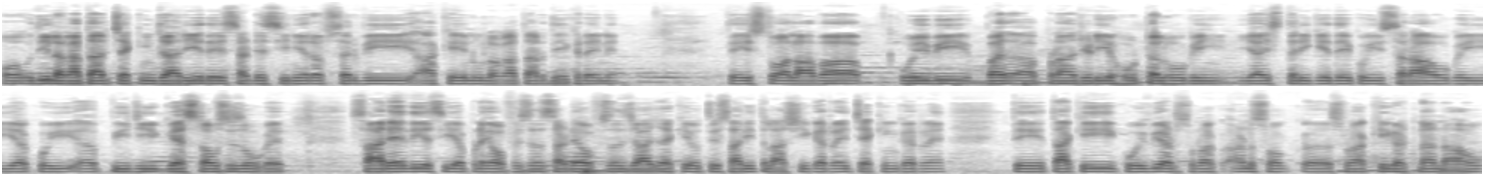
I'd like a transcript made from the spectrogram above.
ਉਹ ਉਹਦੀ ਲਗਾਤਾਰ ਚੈਕਿੰਗ ਜਾਰੀ ਹੈ। ਤੇ ਸਾਡੇ ਸੀਨੀਅਰ ਅਫਸਰ ਵੀ ਆ ਕੇ ਇਹਨੂੰ ਲਗਾਤਾਰ ਦੇਖ ਰਹੇ ਨੇ। ਤੇ ਇਸ ਤੋਂ ਇਲਾਵਾ ਕੋਈ ਵੀ ਬ- ਆਪਣਾ ਜਿਹੜੀ ਹੋਟਲ ਹੋ ਗਈ ਜਾਂ ਇਸ ਤਰੀਕੇ ਦੇ ਕੋਈ ਸਰਾ ਹੋ ਗਈ ਜਾਂ ਕੋਈ ਪੀਜੀ ਗੈਸਟ ਹਾਊਸਸ ਹੋ ਗਏ ਸਾਰਿਆਂ ਦੀ ਅਸੀਂ ਆਪਣੇ ਆਫਿਸਰ ਸਾਡੇ ਆਫਿਸਰ ਜਾ ਜਾ ਕੇ ਉੱਥੇ ਸਾਰੀ ਤਲਾਸ਼ੀ ਕਰ ਰਹੇ ਚੈਕਿੰਗ ਕਰ ਰਹੇ, ਤੇ ਤਾਂ ਕਿ ਕੋਈ ਵੀ ਅਣਸੁਣਾਖੀ ਘਟਨਾ ਨਾ ਹੋ।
